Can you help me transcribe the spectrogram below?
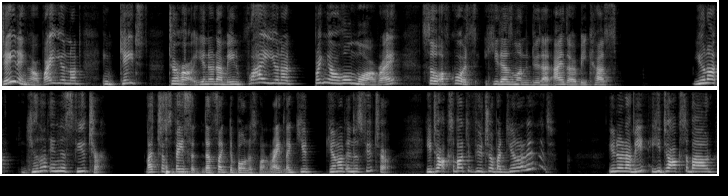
dating her? Why you're not engaged to her? You know what I mean? Why you're not bringing her home more, right? So of course he doesn't want to do that either because you're not you're not in his future. Let's just face it. That's like the bonus one, right? Like you you're not in his future. He talks about the future, but you're not in it. You know what I mean? He talks about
